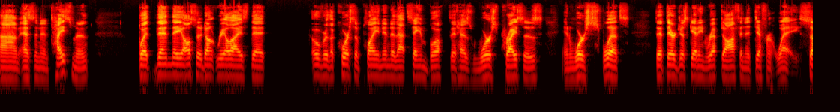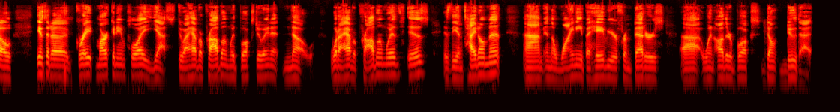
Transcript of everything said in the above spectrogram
um, as an enticement. But then they also don't realize that over the course of playing into that same book that has worse prices and worse splits, that they're just getting ripped off in a different way. So, is it a great marketing ploy? Yes. Do I have a problem with books doing it? No. What I have a problem with is is the entitlement um, and the whiny behavior from betters uh, when other books don't do that.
